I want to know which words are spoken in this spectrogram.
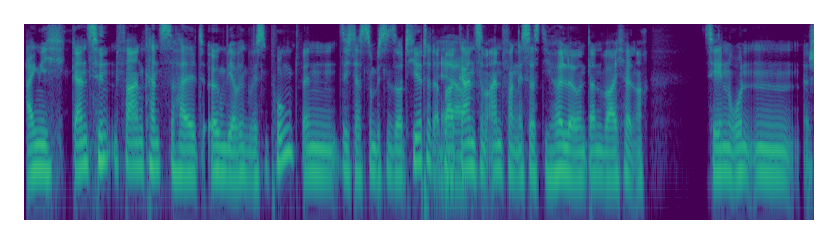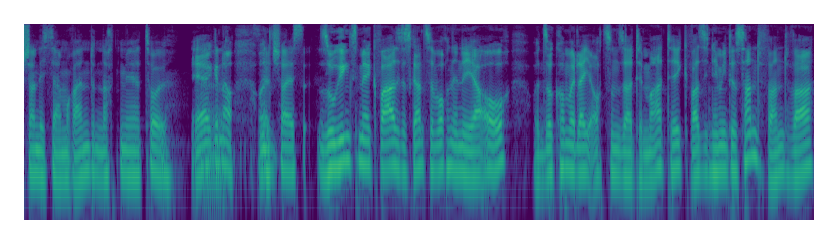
eigentlich ganz hinten fahren kannst du halt irgendwie auf einen gewissen Punkt, wenn sich das so ein bisschen sortiert hat. Aber Ja. ganz am Anfang ist das die Hölle. Und dann war ich halt nach zehn Runden, stand ich da am Rand und dachte mir, toll. Ja, genau. Halt Und- scheiße. So ging es mir quasi das ganze Wochenende ja auch. Und so kommen wir gleich auch zu unserer Thematik. Was ich nämlich interessant fand, war,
